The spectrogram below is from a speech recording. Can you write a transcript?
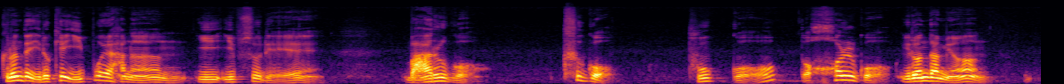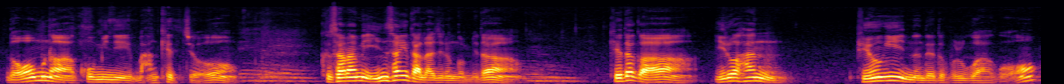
그런데 이렇게 이뻐야 하는 이 입술에 마르고 트고 붓고 또 헐고 이런다면 너무나 고민이 많겠죠. 그 사람이 인상이 달라지는 겁니다. 게다가 이러한 병이 있는데도 불구하고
